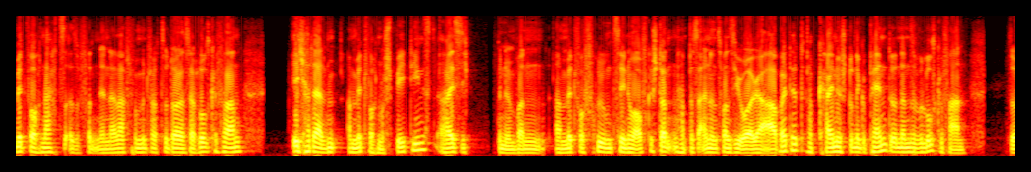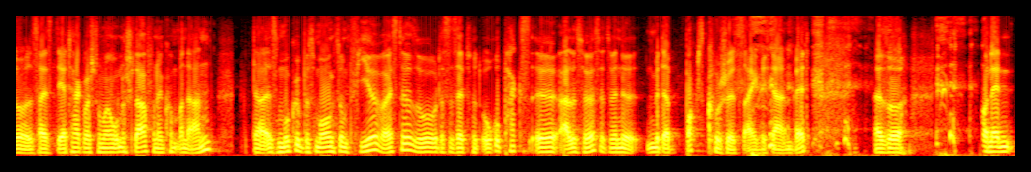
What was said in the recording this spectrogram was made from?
Mittwoch nachts, also von in der Nacht von Mittwoch zu Donnerstag losgefahren. Ich hatte am, am Mittwoch noch Spätdienst, heißt ich bin irgendwann am Mittwoch früh um 10 Uhr aufgestanden, habe bis 21 Uhr gearbeitet, habe keine Stunde gepennt und dann sind wir losgefahren. So, das heißt, der Tag war schon mal ohne Schlaf und dann kommt man da an da ist Mucke bis morgens um vier, weißt du, so, dass du selbst mit Oropax äh, alles hörst, als wenn du mit der Box kuschelst eigentlich da im Bett. Also, und dann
